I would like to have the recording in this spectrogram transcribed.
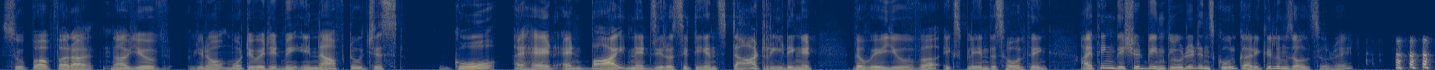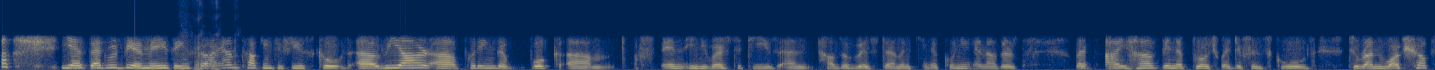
Superb, Farah. Now you've, you know, motivated me enough to just go ahead and buy Net Zero City and start reading it the way you've uh, explained this whole thing. I think they should be included in school curriculums also, right? yes, that would be amazing. So I am talking to a few schools. Uh, we are uh, putting the book um, in universities and House of Wisdom and Kinokuni and others. But I have been approached by different schools to run workshops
